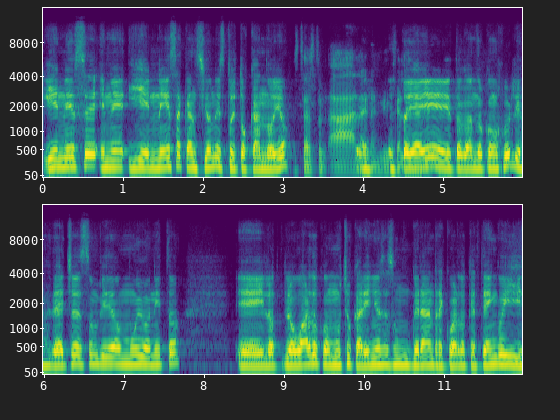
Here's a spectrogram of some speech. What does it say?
Y, en ese, en, e, y en esa canción estoy tocando yo. ah, la estoy ahí tocando con Julio. De hecho, es un video muy bonito. Eh, y lo, lo, guardo con mucho cariño, ese es un gran recuerdo que tengo y,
